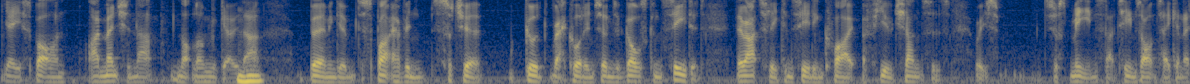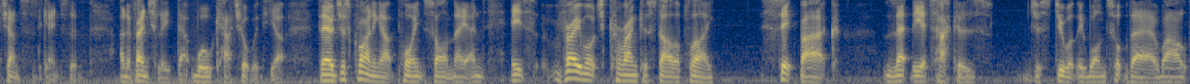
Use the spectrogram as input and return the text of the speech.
Yeah, you're spot on. I mentioned that not long ago mm-hmm. that Birmingham, despite having such a good record in terms of goals conceded, they're actually conceding quite a few chances, which just means that teams aren't taking their chances against them, and eventually that will catch up with you. They're just grinding out points, aren't they? And it's very much Karanka style of play. Sit back, let the attackers just do what they want up there, while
